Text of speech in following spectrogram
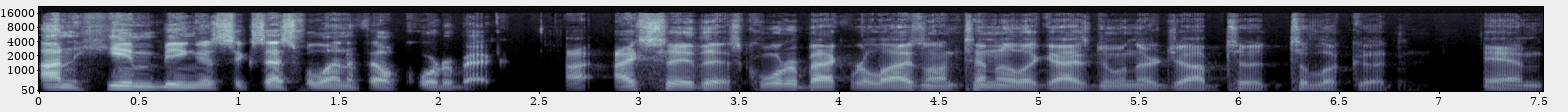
on him being a successful NFL quarterback? I, I say this: quarterback relies on ten other guys doing their job to to look good, and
